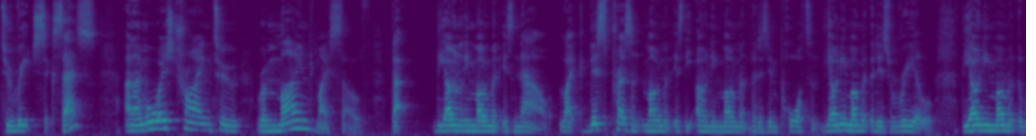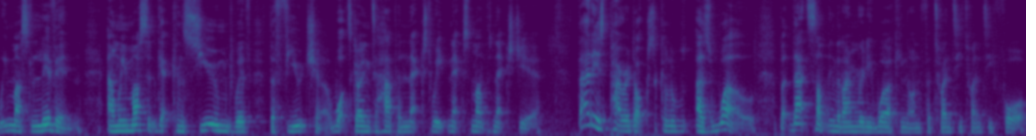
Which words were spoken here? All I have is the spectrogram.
to reach success. And I'm always trying to remind myself that the only moment is now. Like this present moment is the only moment that is important, the only moment that is real, the only moment that we must live in. And we mustn't get consumed with the future, what's going to happen next week, next month, next year. That is paradoxical as well, but that's something that I'm really working on for 2024.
